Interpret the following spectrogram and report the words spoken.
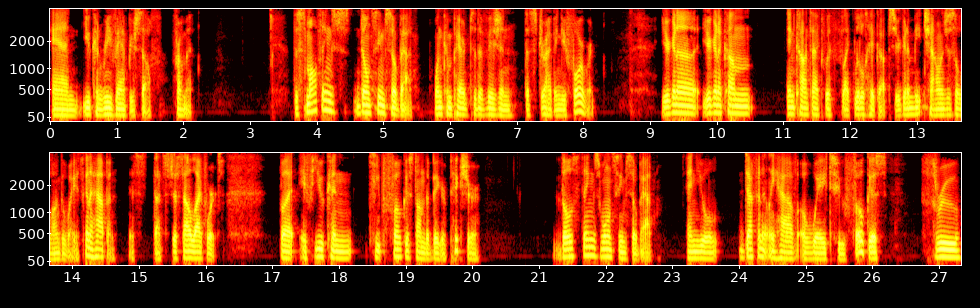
and you can revamp yourself from it. The small things don't seem so bad when compared to the vision that's driving you forward. You're going to you're going to come in contact with like little hiccups. You're going to meet challenges along the way. It's going to happen. It's that's just how life works. But if you can keep focused on the bigger picture, those things won't seem so bad. And you'll definitely have a way to focus through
